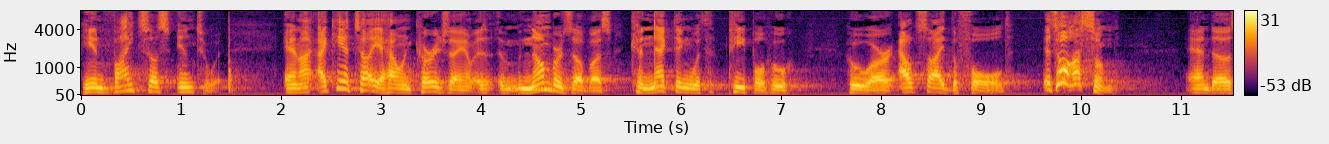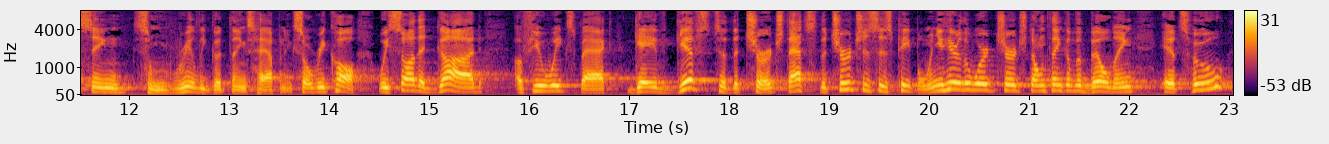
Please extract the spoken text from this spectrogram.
He invites us into it. And I, I, can't tell you how encouraged I am. Uh, numbers of us connecting with people who, who are outside the fold. It's awesome. And uh, seeing some really good things happening. So recall, we saw that God a few weeks back gave gifts to the church. That's the church is his people. When you hear the word church, don't think of a building. It's who?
